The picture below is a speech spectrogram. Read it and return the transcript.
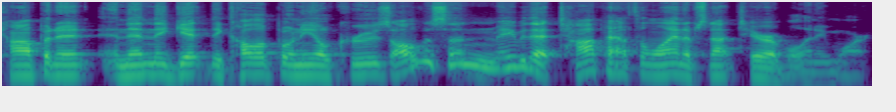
competent, and then they get they call up Oneil Cruz, all of a sudden maybe that top half of the lineup's not terrible anymore.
